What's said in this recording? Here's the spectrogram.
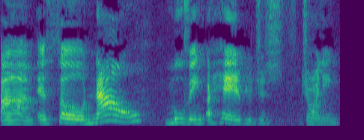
Um, and so now moving ahead, if you're just joining,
